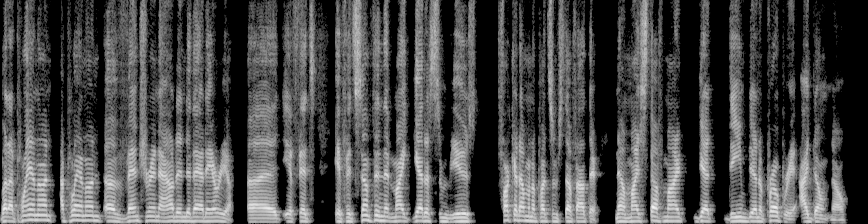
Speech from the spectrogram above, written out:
But I plan on I plan on uh, venturing out into that area. Uh, if it's if it's something that might get us some views, fuck it, I'm gonna put some stuff out there. Now my stuff might get deemed inappropriate. I don't know.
